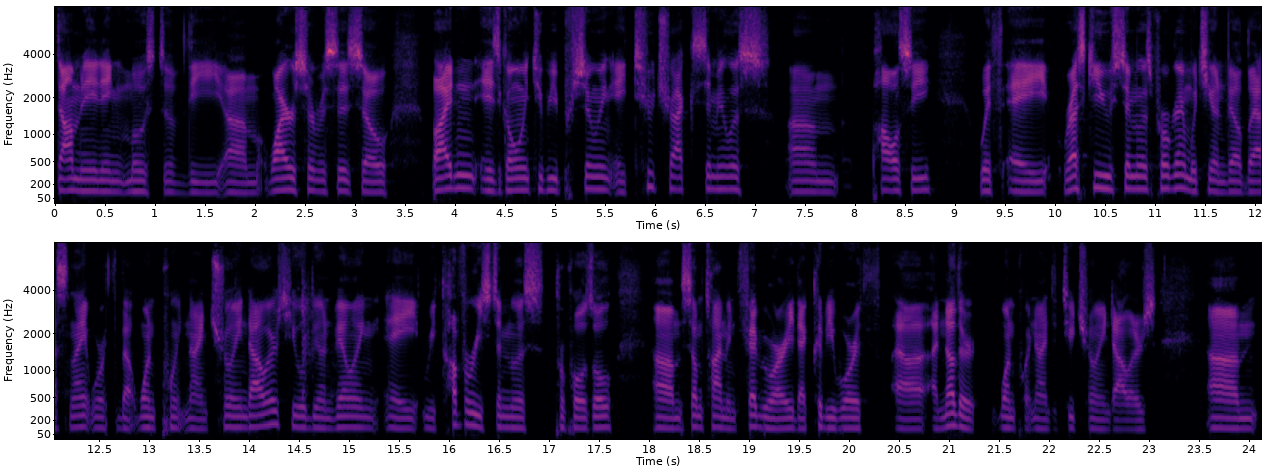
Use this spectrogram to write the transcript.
dominating most of the um, wire services. So Biden is going to be pursuing a two-track stimulus um, policy with a rescue stimulus program, which he unveiled last night, worth about $1.9 trillion. He will be unveiling a recovery stimulus proposal um, sometime in February that could be worth uh, another $1.9 to $2 trillion. Um,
